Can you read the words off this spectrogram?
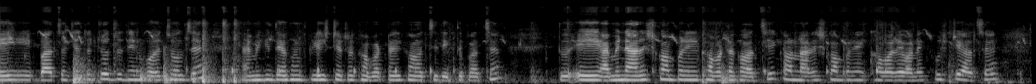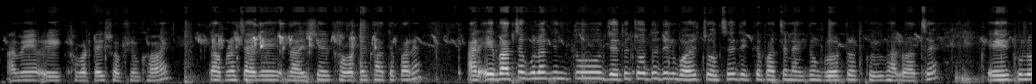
এই বাচ্চা যেহেতু চোদ্দ দিন বয়স চলছে, আমি কিন্তু এখন প্লিস্টেটের খাবারটাই খাওয়াচ্ছি, দেখতে পাচ্ছেন। তো এই আমি নারিশ কোম্পানির খাবারটা খাওয়াচ্ছি, কারণ নারিশ কোম্পানির খাবারে অনেক পুষ্টি আছে। আমি এই খাবারটাই সবসময় খাওয়াই। তো আপনারা চাইলে নারিশের খাবারটাই খাওয়াতে পারেন। আর এই বাচ্চাগুলো কিন্তু যেহেতু চোদ্দ দিন বয়স চলছে দেখতে পাচ্ছেন একদম গ্রোথ টোথ খুবই ভালো আছে। এইগুলো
